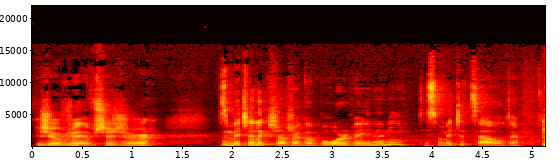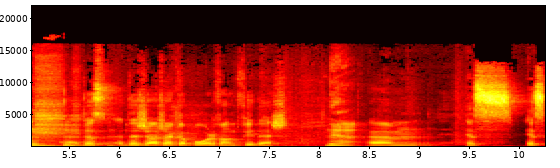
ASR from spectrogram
Joseph Jager, is een beetje like Jaja Gabor, weet je dat niet? Het is een beetje hetzelfde. uh, dus de Jaja Gabor van Fidesz ja. um, is, is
